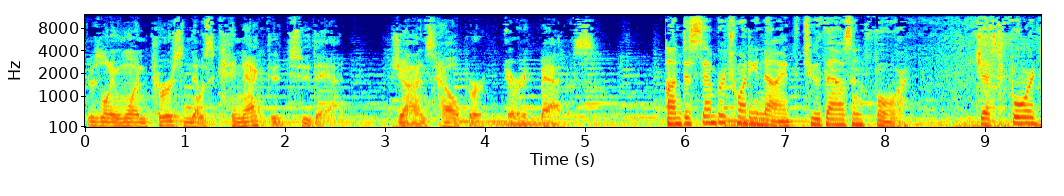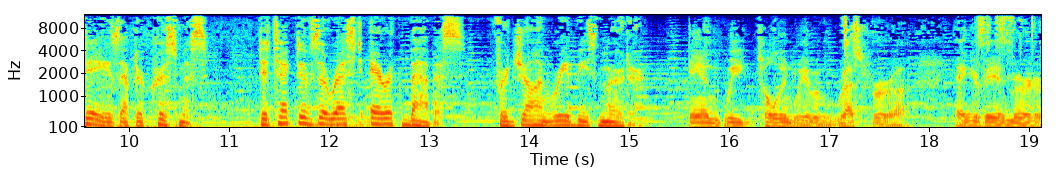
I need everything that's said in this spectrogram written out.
There's only one person that was connected to that, John's helper, Eric Babis. On December 29, 2004, just four days after Christmas, detectives arrest Eric Babis for John Reeby's murder. And we told him we have a arrest for uh, aggravated murder.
